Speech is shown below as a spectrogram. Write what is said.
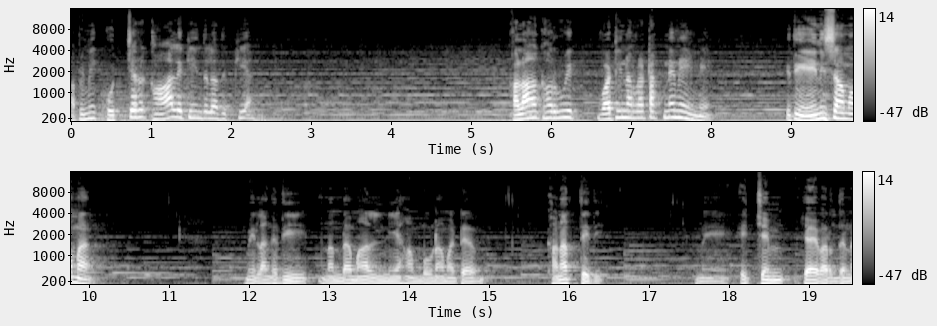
අපි මේ කොච්චර කාලෙක ඉඳලද කියන්න. කලාකරුවෙක් වටින රටක් නෙමෙයි මේ. ඉතින් ඒ නිසා මම මේ ළඟදී නන්දාමාලිනිය හම්බ වුණා මට කනත්තෙදී. මේ එච්චම් ජයවර්ධන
